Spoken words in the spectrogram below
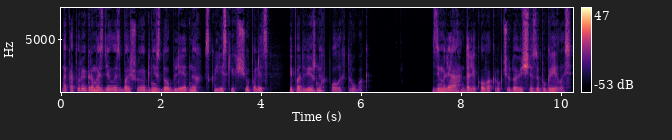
на которой громоздилось большое гнездо бледных, склизких щупалец и подвижных полых трубок. Земля далеко вокруг чудовища забугрилась.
